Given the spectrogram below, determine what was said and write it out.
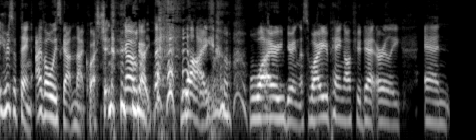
here's the thing i've always gotten that question oh, okay. like, why why are you doing this why are you paying off your debt early and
